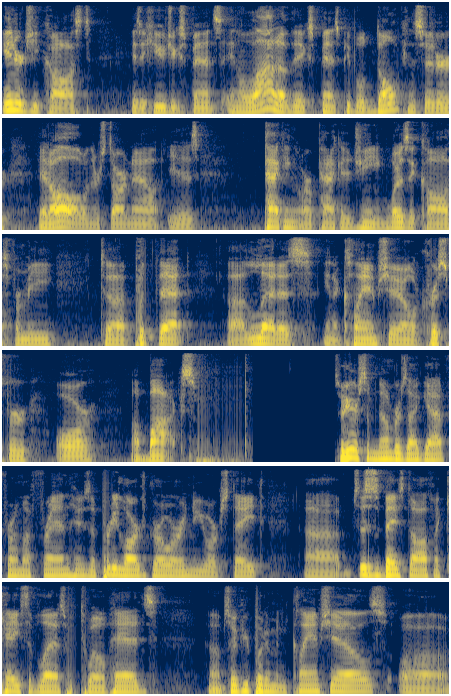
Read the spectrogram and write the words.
Energy cost is a huge expense. And a lot of the expense people don't consider at all when they're starting out is packing or packaging. What does it cost for me to put that uh, lettuce in a clamshell or crisper or a box? So here are some numbers I got from a friend who's a pretty large grower in New York State. Uh, so this is based off a case of lettuce with 12 heads. Um, so if you put them in clamshells uh,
